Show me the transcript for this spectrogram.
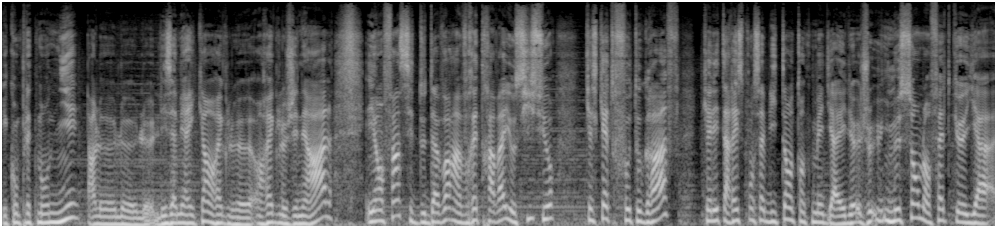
est complètement niée par le- le- le- les Américains en règle, en règle générale. Et enfin, c'est d'avoir un vrai travail aussi sur qu'est-ce qu'être photographe, quelle est ta responsabilité en tant que média. Et il me semble en fait que y a,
